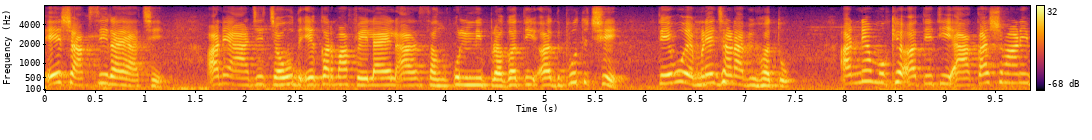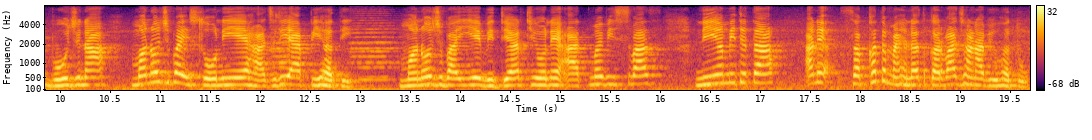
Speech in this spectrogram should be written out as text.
એ સાક્ષી રહ્યા છે. અને આજે ચૌદ એકરમાં ફેલાયેલ આ સંકુલની પ્રગતિ અદ્ભુત છે, તેવું એમણે જણાવ્યું હતું. અન્ય મુખ્ય અતિથિ આકાશવાણી ભુજના મનોજભાઈ સોનીએ હાજરી આપી હતી. મનોજભાઈએ વિદ્યાર્થીઓને આત્મવિશ્વાસ, નિયમિતતા અને સખત મહેનત કરવા જણાવ્યું હતું.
